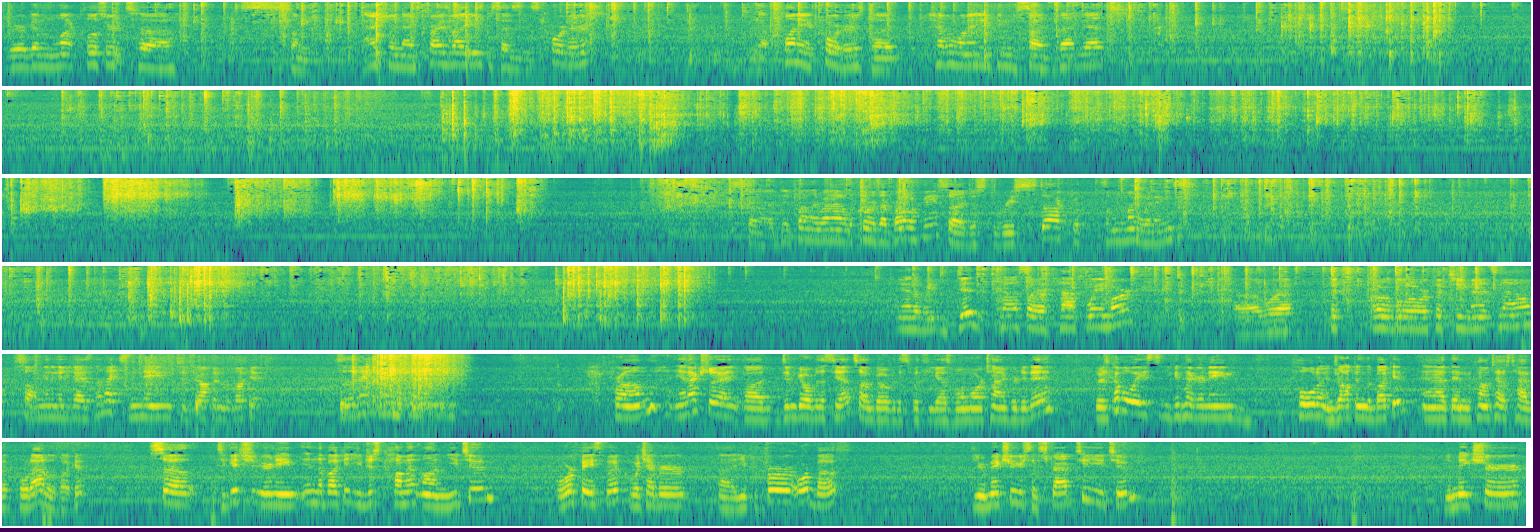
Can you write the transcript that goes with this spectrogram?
We're getting a lot closer to some actually nice prize values besides these quarters. We got plenty of quarters, but haven't won anything besides that yet. So I did finally run out of the quarters I brought with me, so I just restocked with some of my winnings. And we did pass our halfway mark. Uh, we're at 15, oh, a little over 15 minutes now, so I'm going to give you guys the next name to drop into the bucket. So the next name from, and actually I uh, didn't go over this yet, so I'll go over this with you guys one more time for today. There's a couple ways you can have your name pulled and dropped in the bucket, and at the end of the contest have it pulled out of the bucket. So to get your name in the bucket, you just comment on YouTube or Facebook, whichever uh, you prefer, or both. You make sure you're subscribed to YouTube. You make sure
